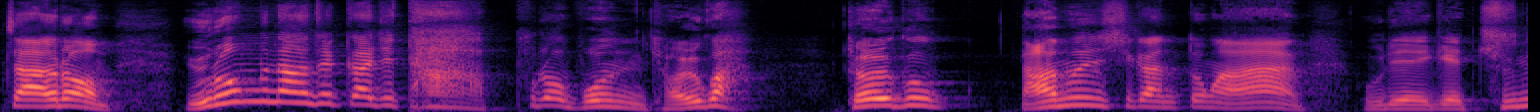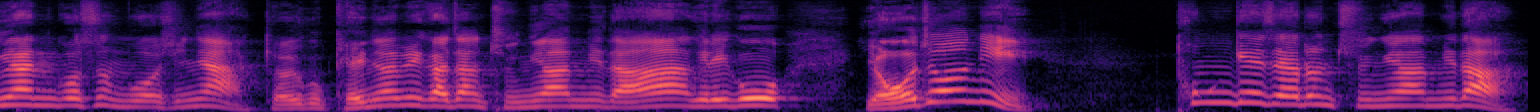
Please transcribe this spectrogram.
자, 그럼 이런 문항들까지 다 풀어본 결과 결국 남은 시간 동안 우리에게 중요한 것은 무엇이냐? 결국 개념이 가장 중요합니다. 그리고 여전히 통계 자료는 중요합니다.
